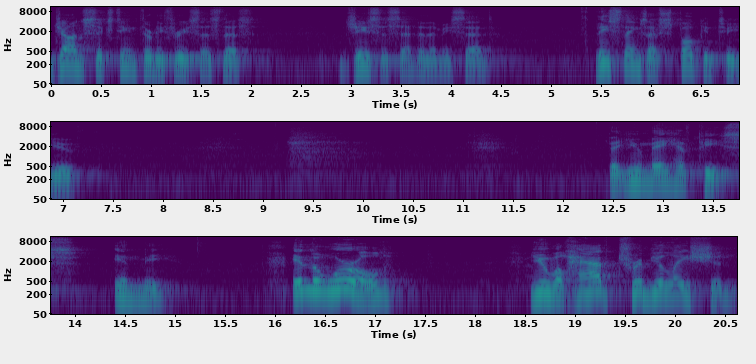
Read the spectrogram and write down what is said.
John 16 33 says this Jesus said to them, He said, these things I've spoken to you. That you may have peace in me. In the world, you will have tribulation.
